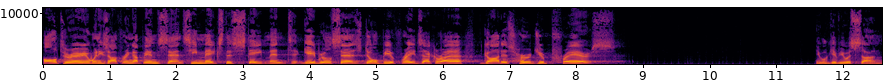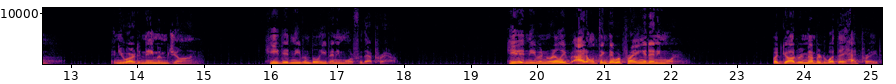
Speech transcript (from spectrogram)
altar area when he's offering up incense, he makes this statement. Gabriel says, Don't be afraid, Zechariah. God has heard your prayers. He will give you a son, and you are to name him John. He didn't even believe anymore for that prayer. He didn't even really, I don't think they were praying it anymore. But God remembered what they had prayed.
